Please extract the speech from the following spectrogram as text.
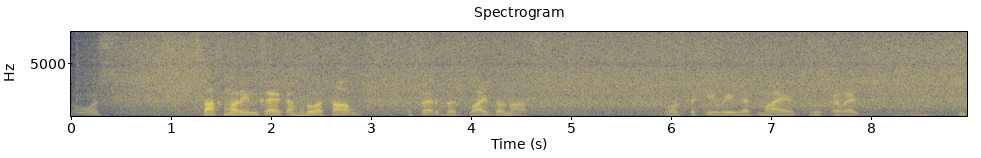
Ну ось та хмаринка, яка була там, тепер дійшла й до нас. Ось такий вигляд має трускавець під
